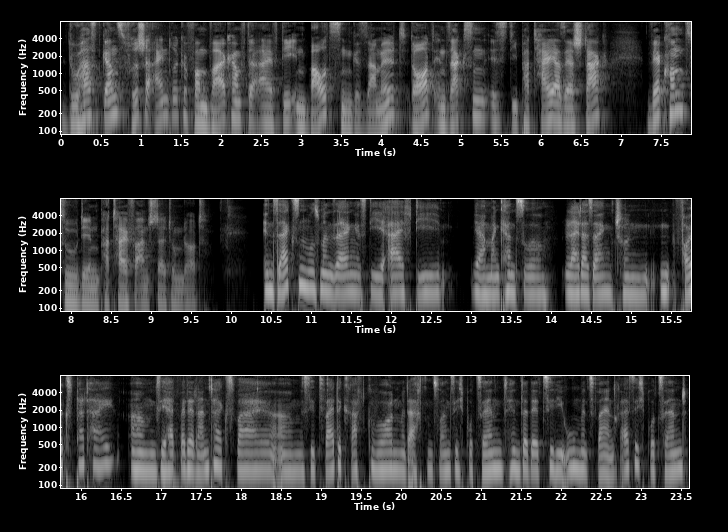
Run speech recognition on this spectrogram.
Du hast ganz frische Eindrücke vom Wahlkampf der AfD in Bautzen gesammelt. Dort in Sachsen ist die Partei ja sehr stark. Wer kommt zu den Parteiveranstaltungen dort? In Sachsen muss man sagen, ist die AfD, ja, man kann es so leider sagen, schon Volkspartei. Ähm, sie hat bei der Landtagswahl, ähm, ist die zweite Kraft geworden mit 28 Prozent, hinter der CDU mit 32 Prozent.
